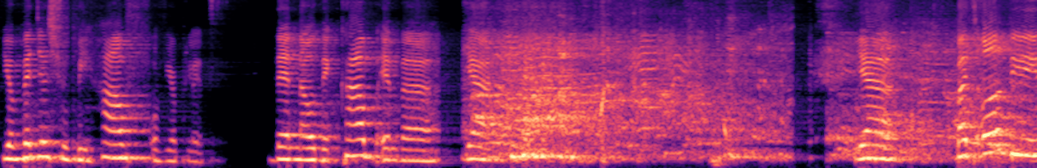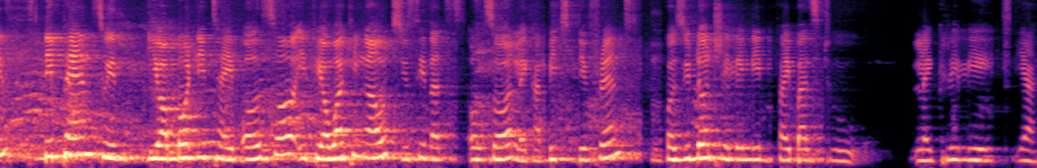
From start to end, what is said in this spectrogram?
your veggies should be half of your plate. Then now the carb and the yeah. yeah. But all this depends with your body type also. If you're working out, you see that's also like a bit different because you don't really need fibers to like really yeah,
